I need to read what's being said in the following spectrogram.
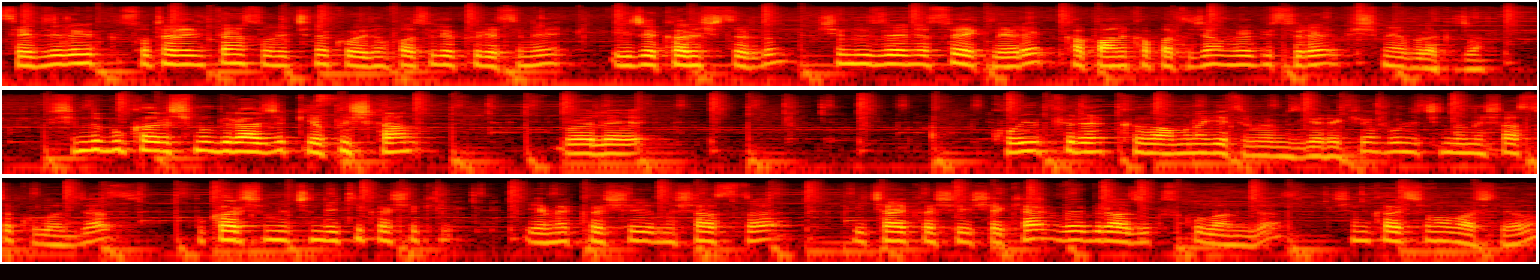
Sebzeleri soteledikten sonra içine koyduğum fasulye püresini iyice karıştırdım. Şimdi üzerine su ekleyerek kapağını kapatacağım ve bir süre pişmeye bırakacağım. Şimdi bu karışımı birazcık yapışkan böyle koyu püre kıvamına getirmemiz gerekiyor. Bunun için de nişasta kullanacağız. Bu karışımın içinde 2 kaşık yemek kaşığı nişasta, bir çay kaşığı şeker ve birazcık su kullanacağız. Şimdi karışıma başlayalım.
